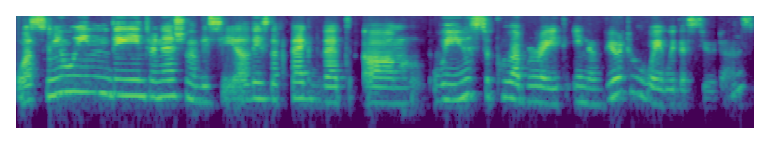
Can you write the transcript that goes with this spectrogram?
What's new in the international VCL is the fact that um, we used to collaborate in a virtual way with the students,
